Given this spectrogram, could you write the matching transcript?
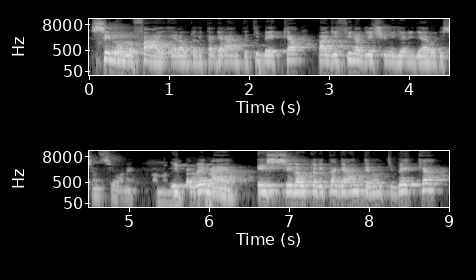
Se non lo fai e l'autorità garante ti becca, paghi fino a 10 milioni di euro di sanzione. Il problema è, e se l'autorità garante non ti becca,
